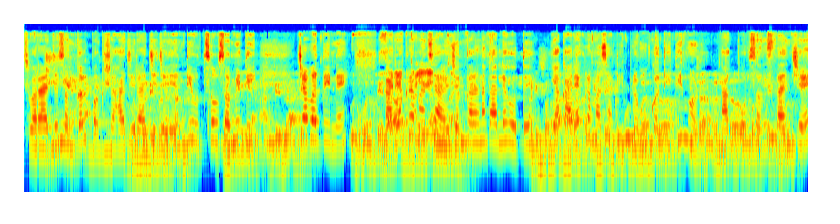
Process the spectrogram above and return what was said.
स्वराज्य संकल्पक शहाजीराजे जयंती उत्सव समितीच्या वतीने कार्यक्रमाचे आयोजन करण्यात आले होते. या कार्यक्रमासाठी प्रमुख अतिथी म्हणून नागपूर संस्थानचे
